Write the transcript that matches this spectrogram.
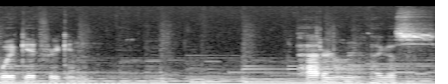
wicked freaking pattern on it, I guess.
